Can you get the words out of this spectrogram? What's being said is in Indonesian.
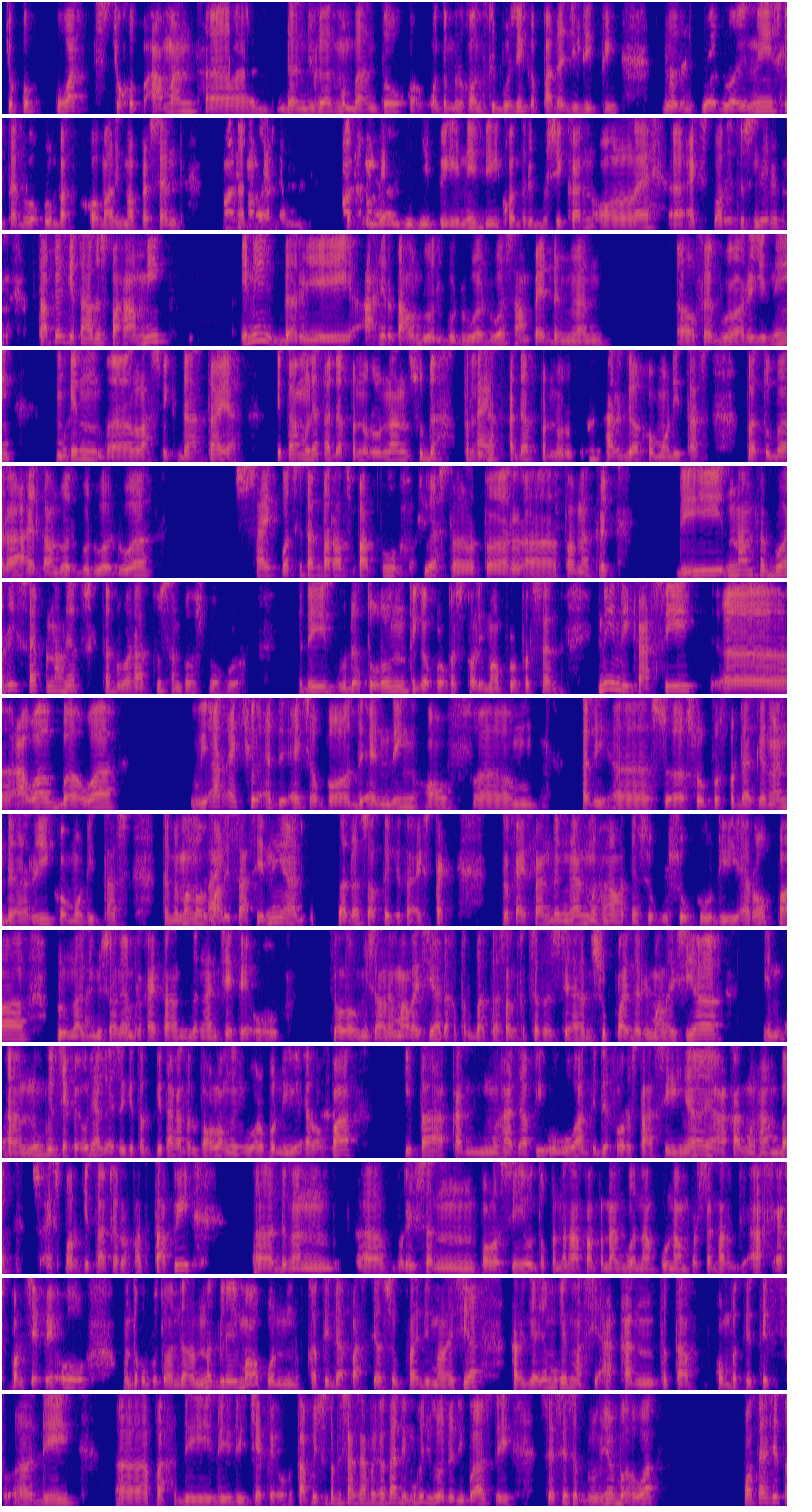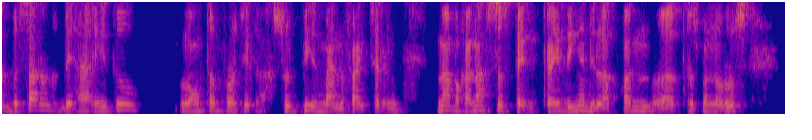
cukup kuat, cukup aman uh, dan juga membantu untuk berkontribusi kepada GDP 2022 ini sekitar 24,5 persen pertumbuhan GDP ini dikontribusikan oleh uh, ekspor itu sendiri. Tapi yang kita harus pahami ini dari akhir tahun 2022 sampai dengan Februari ini mungkin last week data ya kita melihat ada penurunan sudah terlihat Baik. ada penurunan harga komoditas. Batu bara akhir tahun 2022 saya quote sekitar 440 US dollar per uh, ton metrik. Di 6 Februari saya pernah lihat sekitar 200 sampai 120 jadi udah turun 30 sampai 50 persen. Ini indikasi uh, awal bahwa we are actually at the edge of the ending of um, tadi uh, surplus perdagangan dari komoditas dan memang normalisasi Baik. ini ada sesuatu yang kita expect berkaitan dengan menghangatnya suhu, di Eropa, belum lagi Baik. misalnya berkaitan dengan CPO. Kalau misalnya Malaysia ada keterbatasan ketersediaan supply dari Malaysia, in, uh, mungkin CPO ini agak sedikit kita akan tertolong nih, walaupun di Eropa kita akan menghadapi UU anti deforestasinya yang akan menghambat ekspor kita ke Eropa. Tetapi dengan uh, recent policy untuk penerapan penangguhan 66% harga ekspor CPO untuk kebutuhan dalam negeri maupun ketidakpastian supply di Malaysia, harganya mungkin masih akan tetap kompetitif uh, di apa di, di di CPO. Tapi seperti saya sampaikan tadi, mungkin juga sudah dibahas di sesi sebelumnya bahwa potensi terbesar DHI itu long term project should be in manufacturing. Kenapa? Karena sustain tradingnya dilakukan uh, terus menerus Eh,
